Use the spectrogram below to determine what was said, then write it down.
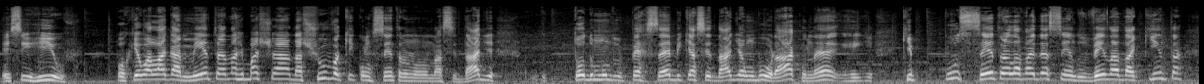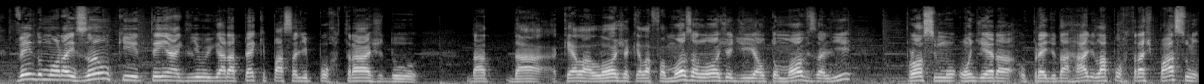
esse rio, porque o alagamento é nas baixadas. A chuva que concentra no, na cidade todo mundo percebe que a cidade é um buraco, né? Que, que por centro ela vai descendo. Vem lá da Quinta, vem do Moraizão, que tem ali o Igarapé que passa ali por trás do da, da aquela loja, aquela famosa loja de automóveis ali, próximo onde era o prédio da rádio, lá por trás passa um,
